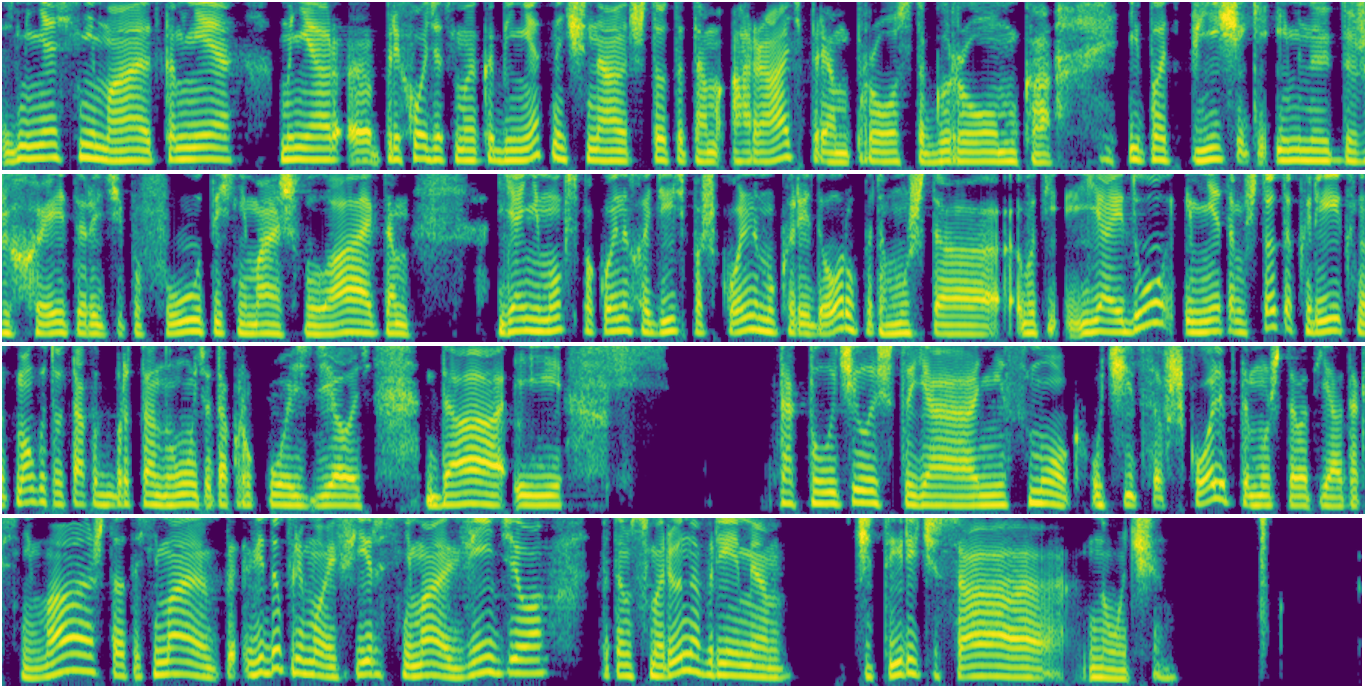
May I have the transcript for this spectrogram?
меня снимают, ко мне, мне э, приходят в мой кабинет, начинают что-то там орать прям просто громко, и подписчики, именно даже хейтеры, типа, фу, ты снимаешь в лайк, там, я не мог спокойно ходить по школьному коридору, потому что вот я иду, и мне там что-то крикнут, могут вот так вот братануть, вот так рукой сделать, да, и так получилось, что я не смог учиться в школе, потому что вот я так снимаю что-то, снимаю, веду прямой эфир, снимаю видео, потом смотрю на время 4 часа ночи.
